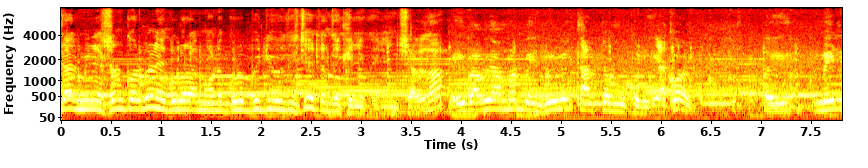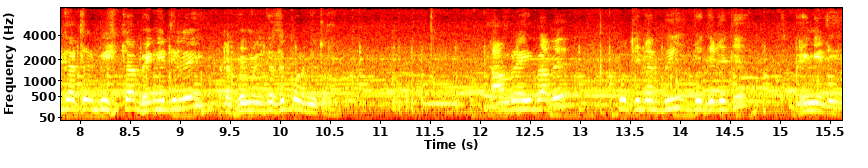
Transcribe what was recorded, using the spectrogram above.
জার্মিনেশন করবেন, এগুলোর আমি অনেকগুলো ভিডিও দিচ্ছি, এটা দেখে নেবেন, ইনশাল্লাহ। এইভাবে আমরা বেশি তারতম্য করি। এখন ওই মেল গাছের বীজটা ভেঙে দিলেই এটা ফিমেল গাছে পরিণত হবে আমরা এইভাবে প্রতিটা বীজ দেখে দেখে ভেঙে দিই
